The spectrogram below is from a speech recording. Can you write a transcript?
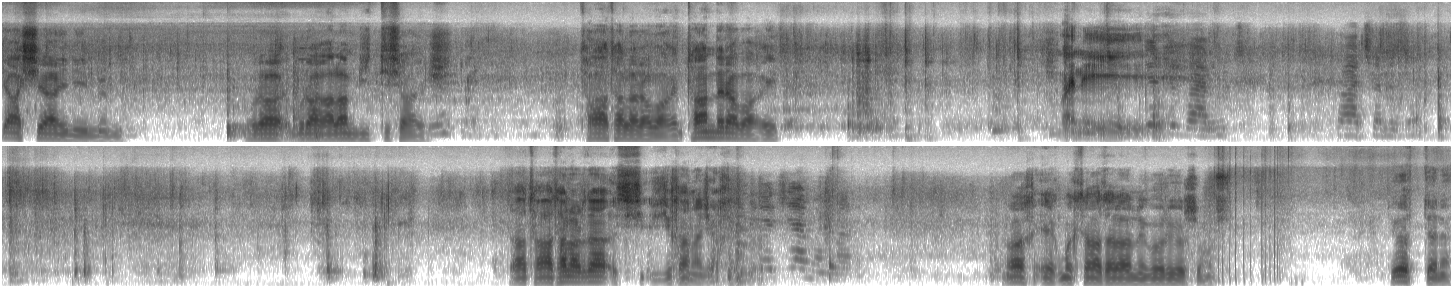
Bir aşağı ineyim ben. Bura, bura kalan bitti sayılır. Tahtalara bakayım, tandıra bakayım. Hani Getir bari bahçemize. tahtalarda yıkanacak. Bak ekmek tahtalarını görüyorsunuz. Dört tane.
